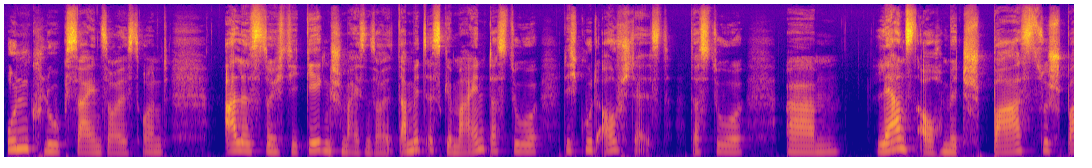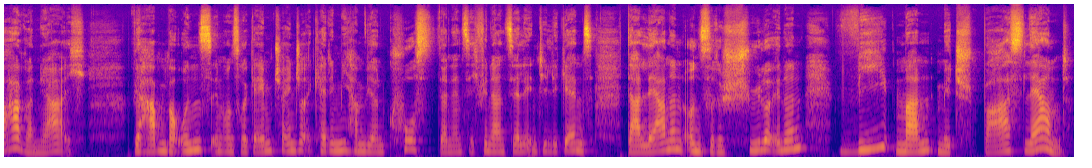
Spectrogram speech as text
unklug sein sollst und alles durch die Gegend schmeißen sollst. Damit ist gemeint, dass du dich gut aufstellst, dass du ähm, lernst auch mit Spaß zu sparen. Ja, ich wir haben bei uns in unserer Game Changer Academy haben wir einen Kurs, der nennt sich finanzielle Intelligenz. Da lernen unsere Schülerinnen, wie man mit Spaß lernt.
